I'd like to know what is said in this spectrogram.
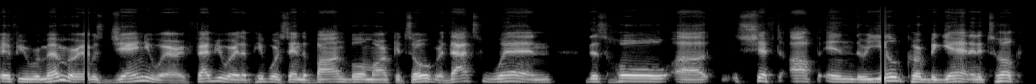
If you remember, it was January, February that people were saying the bond bull market's over. That's when this whole uh, shift up in the yield curve began, and it took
